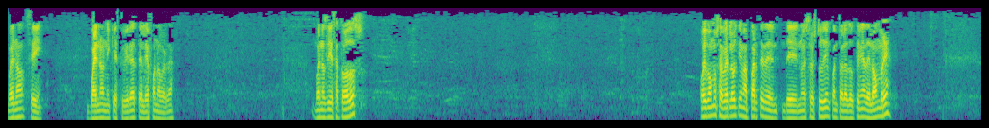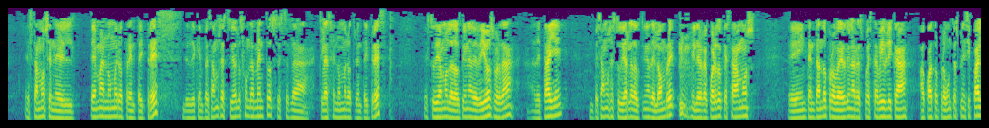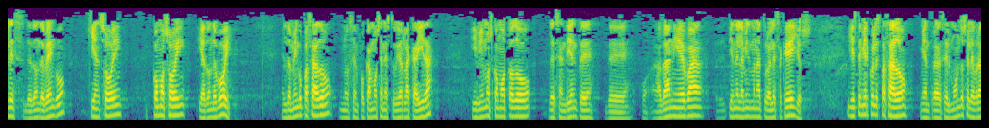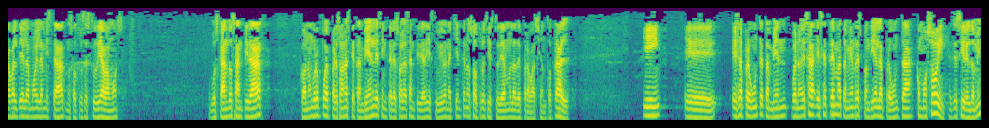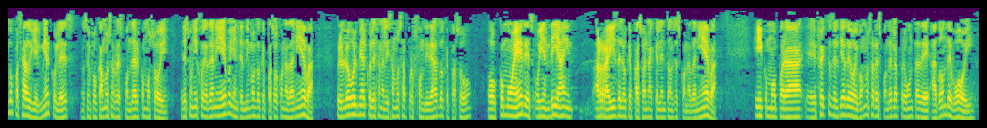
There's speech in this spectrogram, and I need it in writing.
Bueno, sí. Bueno, ni que estuviera el teléfono, ¿verdad? Buenos días a todos. Hoy vamos a ver la última parte de, de, nuestro estudio en cuanto a la doctrina del hombre. Estamos en el tema número 33. Desde que empezamos a estudiar los fundamentos, esta es la clase número 33. Estudiamos la doctrina de Dios, ¿verdad? A detalle. Empezamos a estudiar la doctrina del hombre y les recuerdo que estábamos eh, intentando proveer de una respuesta bíblica a cuatro preguntas principales. ¿De dónde vengo? ¿Quién soy? ¿Cómo soy? ¿Y a dónde voy? El domingo pasado nos enfocamos en estudiar la caída y vimos cómo todo descendiente de Adán y Eva tiene la misma naturaleza que ellos. Y este miércoles pasado mientras el mundo celebraba el Día del Amor y la Amistad, nosotros estudiábamos buscando santidad con un grupo de personas que también les interesó la santidad y estuvieron aquí entre nosotros y estudiamos la depravación total. Y eh, esa pregunta también, bueno, ese tema también respondía a la pregunta ¿cómo soy? Es decir, el domingo pasado y el miércoles nos enfocamos en responder ¿cómo soy? Eres un hijo de Adán y Eva y entendimos lo que pasó con Adán y Eva pero luego el miércoles analizamos a profundidad lo que pasó o cómo eres hoy en día a raíz de lo que pasó en aquel entonces con Adán y Eva. Y como para efectos del día de hoy vamos a responder la pregunta de ¿a dónde voy?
